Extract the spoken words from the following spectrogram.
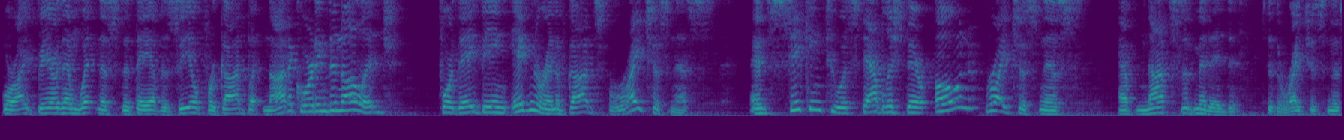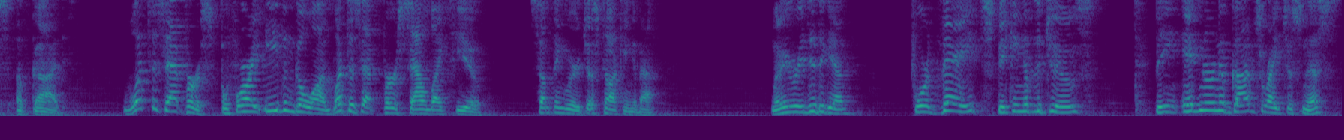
For I bear them witness that they have a zeal for God, but not according to knowledge. For they, being ignorant of God's righteousness and seeking to establish their own righteousness, have not submitted to the righteousness of God. What does that verse, before I even go on, what does that verse sound like to you? Something we were just talking about. Let me read it again. For they, speaking of the Jews, being ignorant of God's righteousness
